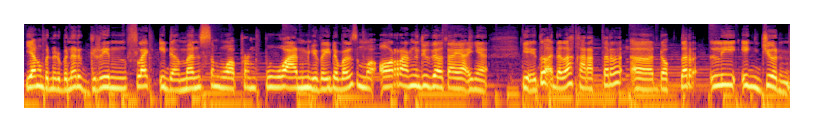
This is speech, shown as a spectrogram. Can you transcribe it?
yang bener-bener green flag idaman semua perempuan gitu idaman semua orang juga kayaknya yaitu adalah karakter uh, Dr. Lee Ik Jun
